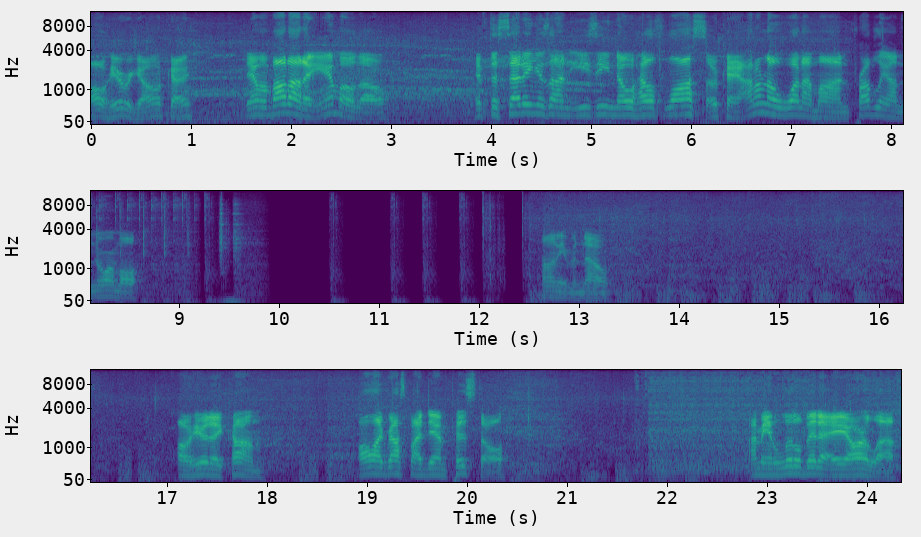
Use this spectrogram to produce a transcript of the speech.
Oh, here we go. Okay. Damn, I'm about out of ammo though. If the setting is on easy, no health loss. Okay, I don't know what I'm on. Probably on normal. I don't even know. Oh, here they come. All I got's my damn pistol. I mean, a little bit of AR left.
